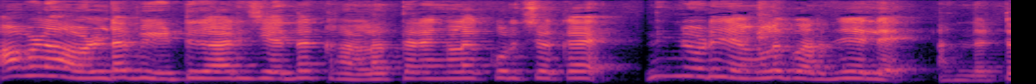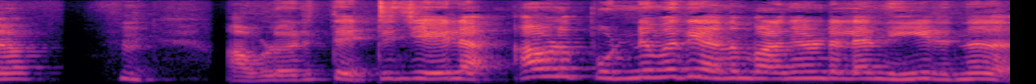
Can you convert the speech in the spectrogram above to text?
അവൾ അവളുടെ വീട്ടുകാർ ചെയ്യുന്ന കള്ളത്തരങ്ങളെ കുറിച്ചൊക്കെ നിന്നോട് ഞങ്ങൾ പറഞ്ഞല്ലേ? എന്നിട്ടോ അവളൊരു തെറ്റും ചെയ്യില്ല. അവൾ പുണ്യമതിയാന്നും പറഞ്ഞുകൊണ്ടല്ലേ നീ ഇരുന്നത്?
